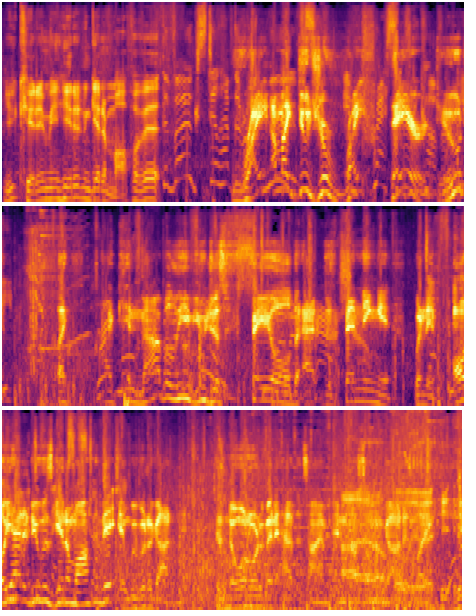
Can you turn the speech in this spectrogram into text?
You kidding me? He didn't get him off of it? The Vogue still have the Right? I'm like, dude, you're right there, dude. Like, I cannot believe you just failed at defending it when it, all you had to do was get him off of it and we would have gotten it. Because no one would have been at the time and now I someone got it. Like, He, he,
